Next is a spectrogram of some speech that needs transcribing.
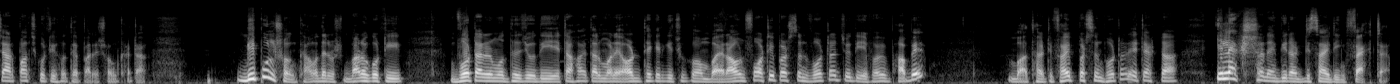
চার পাঁচ কোটি হতে পারে সংখ্যাটা। বিপুল সংখ্যা, আমাদের বারো কোটি ভোটারের মধ্যে যদি এটা হয়, তার মানে অর্ধেকের কিছু কম বা অ্যারাউন্ড ফর্টি পার্সেন্ট ভোটার যদি এভাবে ভাবে বা থার্টি ফাইভ পার্সেন্ট ভোটার, এটা একটা ইলেকশনে বিরাট ডিসাইডিং ফ্যাক্টর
